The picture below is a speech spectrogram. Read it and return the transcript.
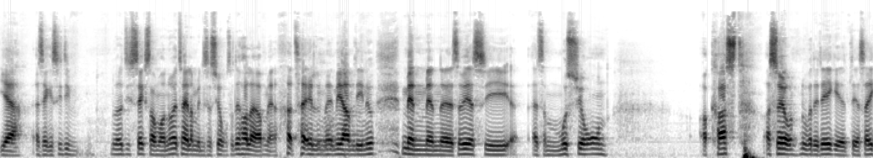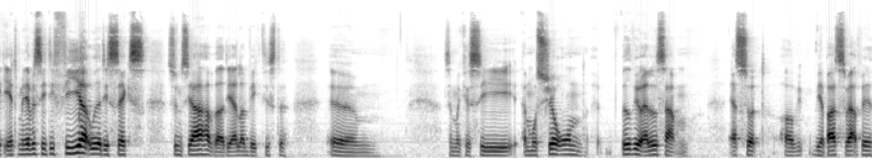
Ja, altså jeg kan sige, de, nu er de seks områder. Nu har jeg talt om meditation, så det holder jeg op med at tale med, mere om lige nu. Men, men øh, så vil jeg sige, altså motion og kost og søvn, nu var det, det ikke, det er så ikke et, men jeg vil sige, de fire ud af de seks, synes jeg har været de allervigtigste. Øhm, så man kan sige, at motion øh, ved vi jo alle sammen er sundt, og vi, vi har bare svært ved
